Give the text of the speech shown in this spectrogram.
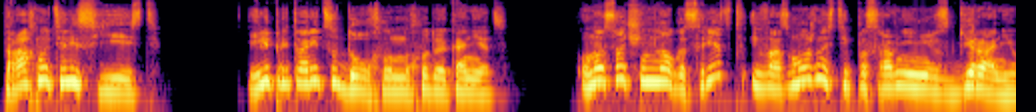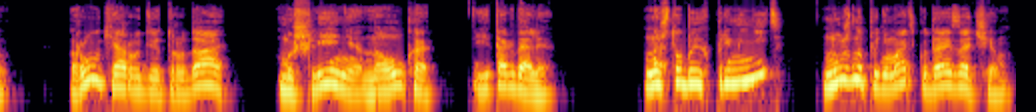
Трахнуть или съесть. Или притвориться дохлым на худой конец. У нас очень много средств и возможностей по сравнению с геранью. Руки, орудие труда, мышление, наука и так далее. Но чтобы их применить, нужно понимать, куда и зачем.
